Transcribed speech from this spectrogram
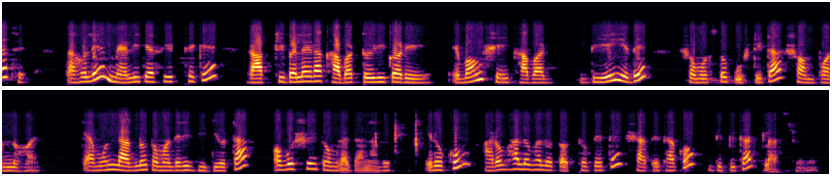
আছে? তাহলে ম্যালিক অ্যাসিড থেকে রাত্রিবেলা এরা খাবার তৈরি করে এবং সেই খাবার দিয়েই এদের সমস্ত পুষ্টিটা সম্পন্ন হয়। কেমন লাগল তোমাদের এই ভিডিওটা? অবশ্যই তোমরা জানাবে। এরকম আরও ভালো ভালো তথ্য পেতে সাথে থাকো দীপিকার ক্লাসরুমে।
